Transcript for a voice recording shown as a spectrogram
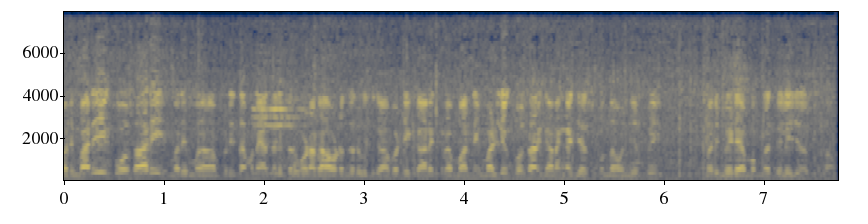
మరి మరీ ఇంకోసారి మరి మా ప్రీతమ నేతలు ఇద్దరు కూడా రావడం జరుగుతుంది కాబట్టి ఈ కార్యక్రమాన్ని మళ్ళీ ఇంకోసారి ఘనంగా చేసుకుందామని చెప్పి మరి మీడియా ముఖంగా తెలియజేస్తున్నాం.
